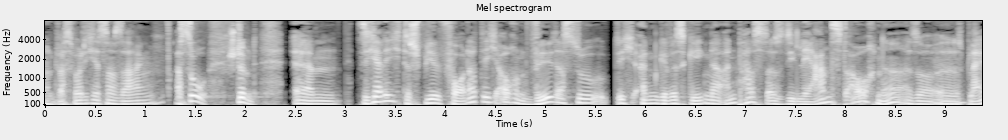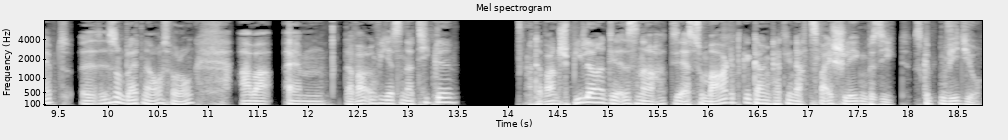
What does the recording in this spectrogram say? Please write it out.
und was wollte ich jetzt noch sagen? Ach so, stimmt. Ähm, sicherlich, das Spiel fordert dich auch und will, dass du dich an gewisse Gegner anpasst. Also die lernst auch, ne? Also äh, Mhm. es bleibt, es ist und bleibt eine Herausforderung. Aber ähm, da war irgendwie jetzt ein Artikel, da war ein Spieler, der ist nach, der ist zu Market gegangen, hat ihn nach zwei Schlägen besiegt. Es gibt ein Video.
